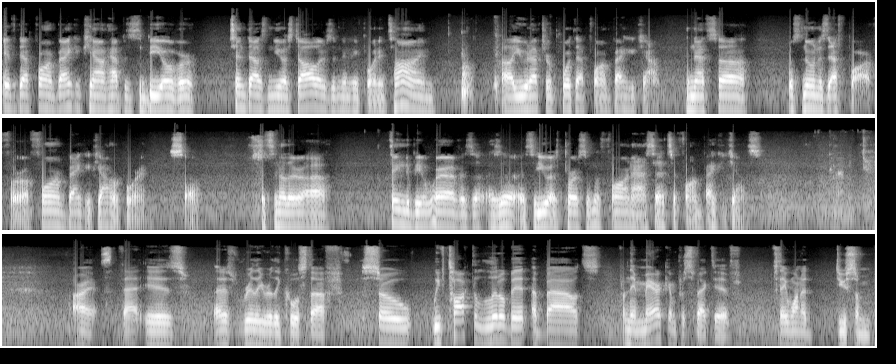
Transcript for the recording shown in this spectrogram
if that foreign bank account happens to be over 10,000 US dollars at any point in time, uh, you would have to report that foreign bank account. And that's uh, what's known as FBAR for a foreign bank account reporting. So it's another uh, thing to be aware of as a, as, a, as a US person with foreign assets or foreign bank accounts. All right, that is that is really really cool stuff. So we've talked a little bit about from the American perspective, if they want to do some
